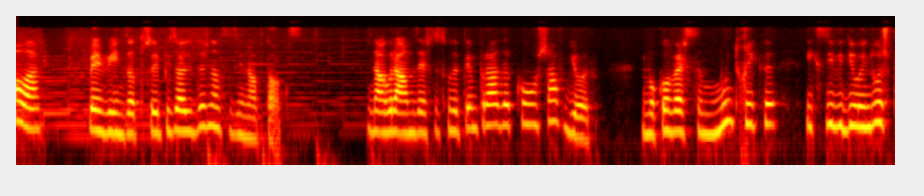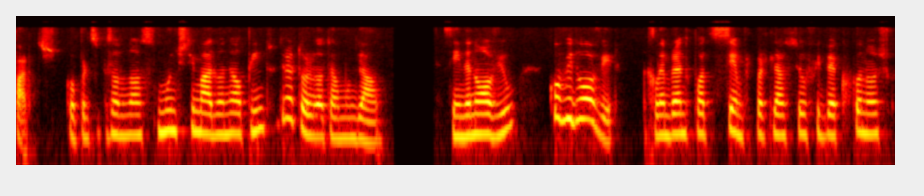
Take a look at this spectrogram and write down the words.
Olá, bem-vindos ao terceiro episódio das nossas Inop Talks. Inaugurámos esta segunda temporada com chave de ouro, numa conversa muito rica e que se dividiu em duas partes, com a participação do nosso muito estimado Manuel Pinto, diretor do Hotel Mundial. Se ainda não ouviu, convido a ouvir, relembrando que pode sempre partilhar o seu feedback connosco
